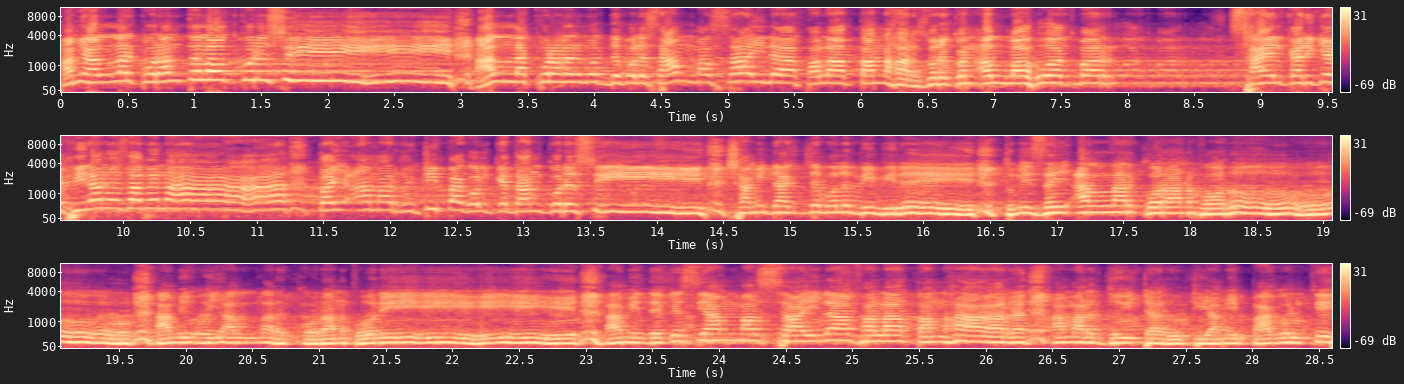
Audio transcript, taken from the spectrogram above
আমি আল্লাহর কোরআন তেলাওয়াত করেছি। আল্লাহ কোরআনের মধ্যে বলেছে, আম্মা সাইলা ফালা তানহার। জোরে কোন, আল্লাহু আকবার। সাইলকারীকে ফিরানো যাবে না। তাই আমার রুটি পাগলকে দান করেছি। স্বামী ডাকতে বলে, বিবি রে, তুমি যেই আল্লাহর কোরআন পড়ো, আমি ওই আল্লাহর কোরআন পড়ি। আমি দেখেছি আম্মা সাইলা ফালা তানহার, আমার দুইটা রুটি আমি পাগলকে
